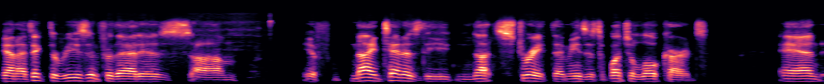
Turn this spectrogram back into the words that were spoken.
Yeah, and I think the reason for that is um, if nine ten is the nut straight, that means it's a bunch of low cards, and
